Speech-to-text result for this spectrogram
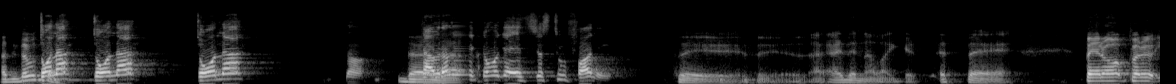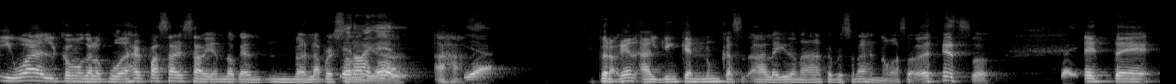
¿A ti te gustó? Tona, tona, tona. No. De Cabrón, es como que it's just too funny. Sí, sí. I, I did not like it. Este, pero, pero igual, como que lo pude dejar pasar sabiendo que no es la Que no es personalidad. él. Ajá. Yeah. Pero again, alguien que nunca ha leído nada de este personaje no va a saber eso. Right. Este,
